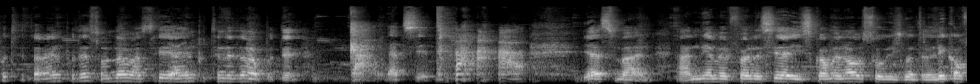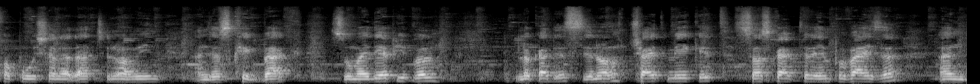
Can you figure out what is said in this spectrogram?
put it and I didn't put it sometimes I say I ain't putting it and I put it. Wow that's it Yes, man. And me and my friend is here, he's coming out, so he's going to lick off a portion of that, you know what I mean? And just kick back. So my dear people, look at this, you know, try to make it. Subscribe to the improviser and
